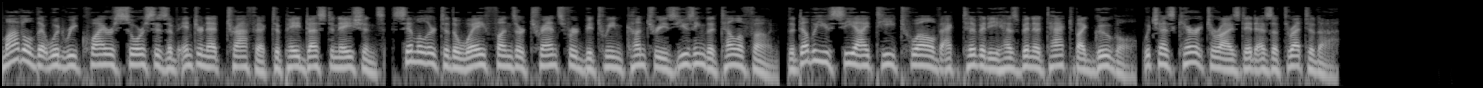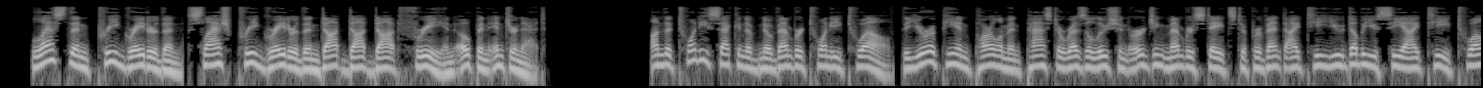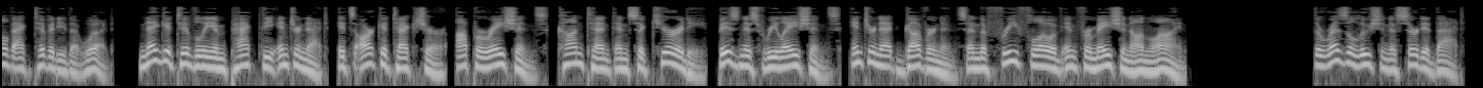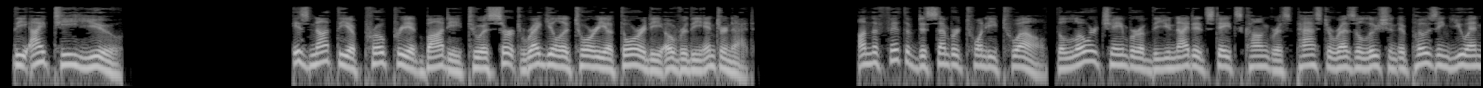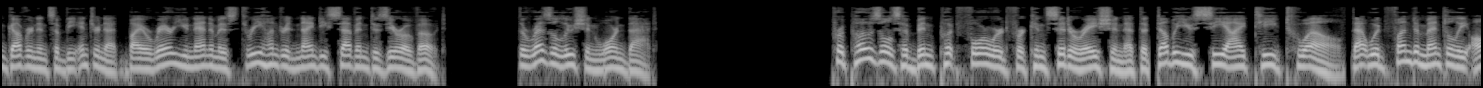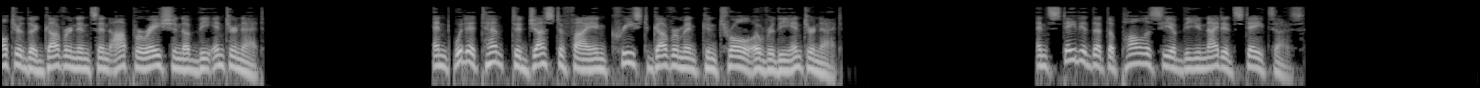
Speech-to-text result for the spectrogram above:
model that would require sources of Internet traffic to pay destinations, similar to the way funds are transferred between countries using the telephone. The WCIT 12 activity has been attacked by Google, which has characterized it as a threat to the less than pre greater than slash pre greater than dot dot dot free and open Internet. On the 22nd of November 2012, the European Parliament passed a resolution urging member states to prevent ITU-WCIT 12 activity that would negatively impact the Internet, its architecture, operations, content and security, business relations, Internet governance and the free flow of information online." The resolution asserted that, "...the ITU is not the appropriate body to assert regulatory authority over the Internet." On 5 December 2012, the lower chamber of the United States Congress passed a resolution opposing UN governance of the Internet by a rare unanimous 397–0 vote. The resolution warned that Proposals have been put forward for consideration at the WCIT 12 that would fundamentally alter the governance and operation of the Internet, and would attempt to justify increased government control over the Internet and stated that the policy of the United States is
